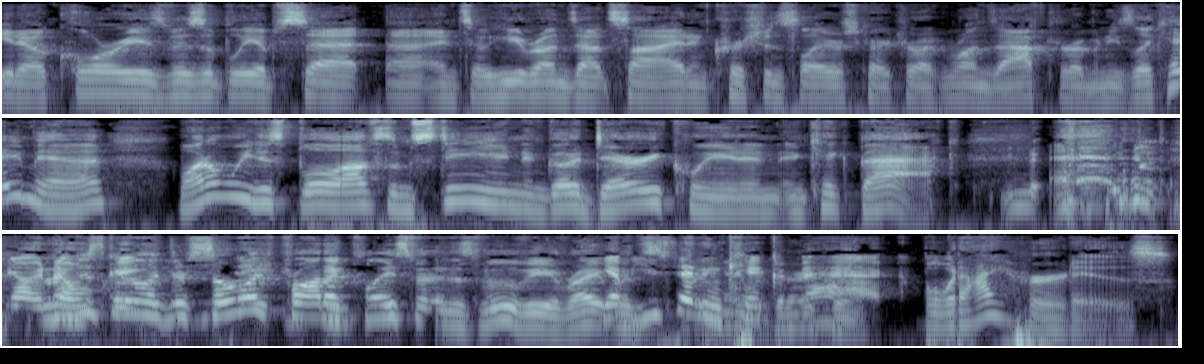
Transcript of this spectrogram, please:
You know, Corey is visibly upset, uh, and so he runs outside, and Christian Slater's character like runs after him, and he's like, "Hey, man, why don't we just blow off some steam and go to Dairy Queen and, and kick back?" No, no, I'm just of like, there's so much product placement in this movie, right? Yeah, but you said and kick Dairy Queen. back. But what I heard is,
